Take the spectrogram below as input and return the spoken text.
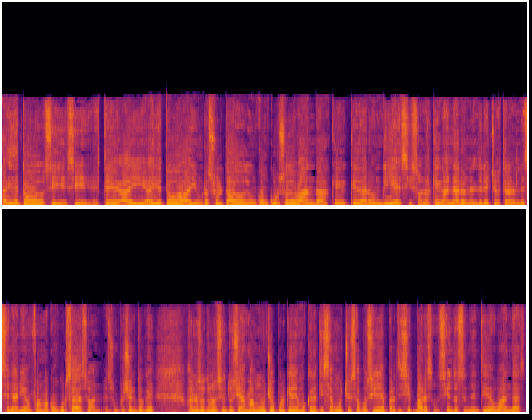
Hay de todo, sí, sí, este, hay, hay de todo, hay un resultado de un concurso de bandas que quedaron 10 y son las que ganaron el derecho de estar en el escenario en forma concursada, es un proyecto que a nosotros nos entusiasma mucho porque democratiza mucho esa posibilidad de participar, son 172 bandas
